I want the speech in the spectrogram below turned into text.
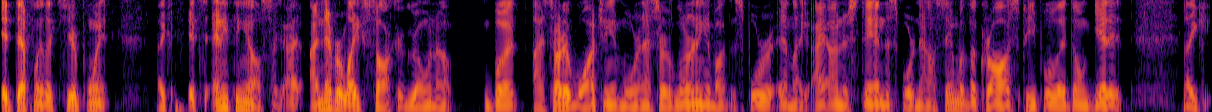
it definitely, like to your point, like it's anything else. Like I, I never liked soccer growing up, but I started watching it more and I started learning about the sport and like I understand the sport now. Same with lacrosse. People that don't get it, like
